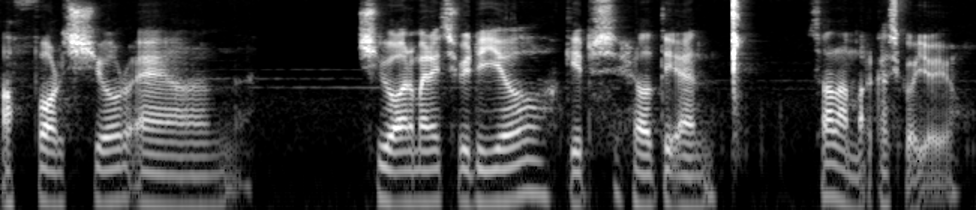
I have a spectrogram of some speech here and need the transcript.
uh, for sure. And see you on my next video. Keep healthy and salam markas koyoyo.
